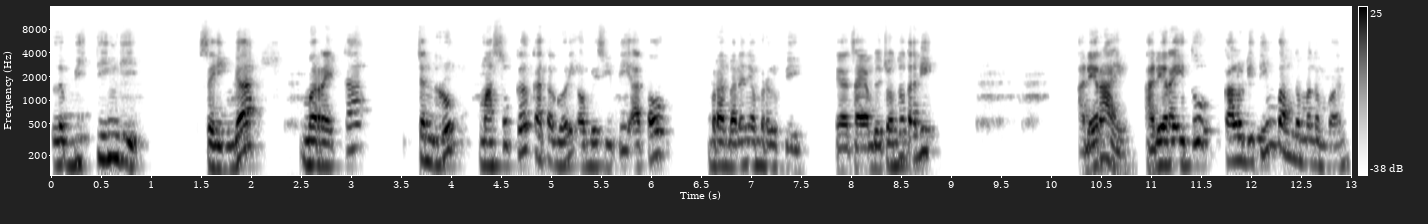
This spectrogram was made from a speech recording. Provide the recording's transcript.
lebih tinggi. Sehingga mereka cenderung masuk ke kategori obesity atau berat badannya berlebih. Ya, saya ambil contoh tadi Aderai. Aderai itu kalau ditimbang teman-teman,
